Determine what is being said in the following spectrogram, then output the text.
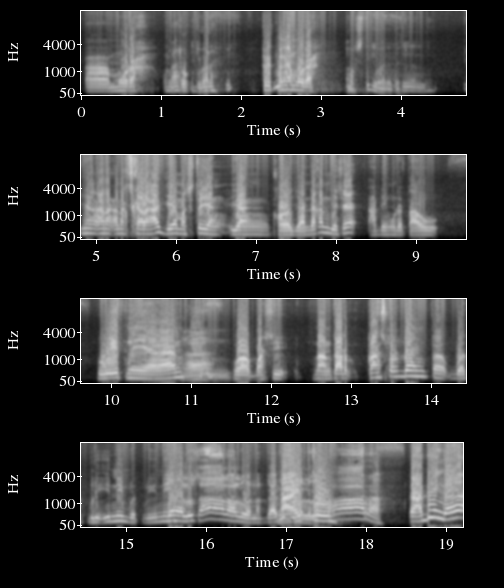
eh, murah untuk gimana? treatmentnya murah. Maksudnya gimana tuh? Yang anak-anak sekarang aja, maksudnya yang yang kalau janda kan biasanya ada yang udah tahu duit nih ya kan. Hmm. Wah pasti nantar transfer dong ta- buat beli ini, buat beli ini. Ya lu salah lu anak gadis Nah, itu. lebih parah. Nah, ada yang enggak?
